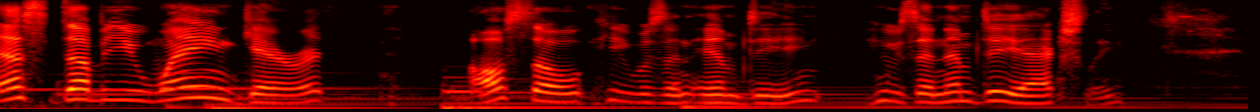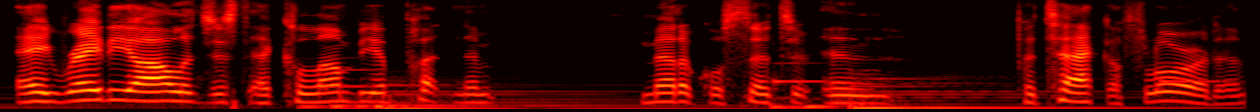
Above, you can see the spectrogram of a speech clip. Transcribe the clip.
S.W. Wayne Garrett, also he was an MD. He was an MD actually a radiologist at Columbia Putnam Medical Center in Palatka, Florida,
